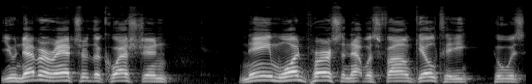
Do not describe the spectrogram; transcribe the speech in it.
you never answered the question. Name one person that was found guilty, who was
